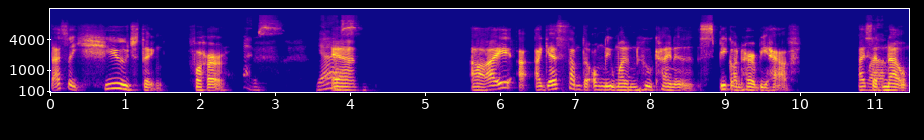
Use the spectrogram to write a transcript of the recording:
that's a huge thing for her. Yes. Yes. And I I guess I'm the only one who kind of speak on her behalf. I wow. said, no,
